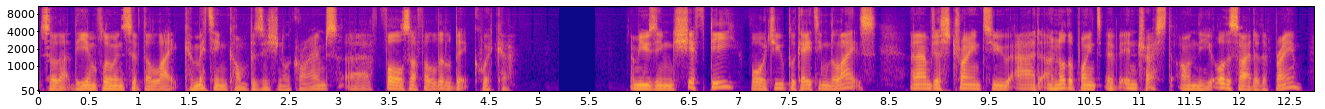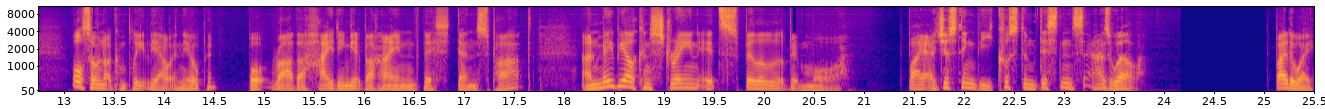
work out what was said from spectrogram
so that the influence of the light committing compositional crimes uh, falls off a little bit quicker. I'm using Shift D for duplicating the lights, and I'm just trying to add another point of interest on the other side of the frame, also not completely out in the open, but rather hiding it behind this dense part, and maybe I'll constrain its spill a little bit more by adjusting the custom distance as well. By the way,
